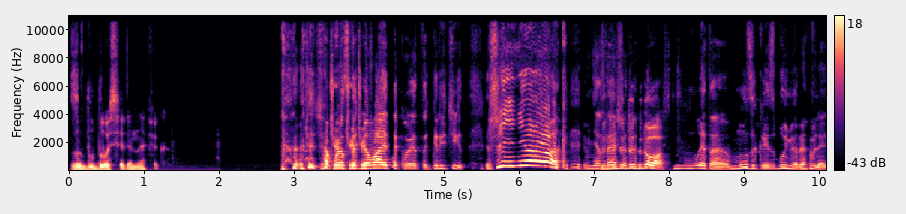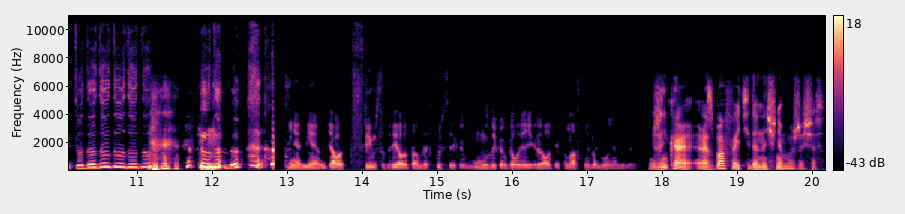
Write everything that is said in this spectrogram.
Задудосили нафиг. Сейчас просто? Гавай такой это кричит. Женек! И мне, знаешь, это, музыка из бумера, блядь. Не, не, я вот стрим смотрел, и там, блядь, спустя как музыка в голове играла, типа нас не догонят, блядь. Женька, разбафайте, да начнем уже сейчас.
